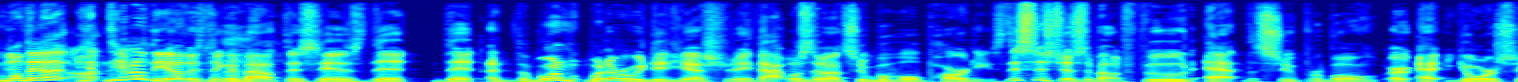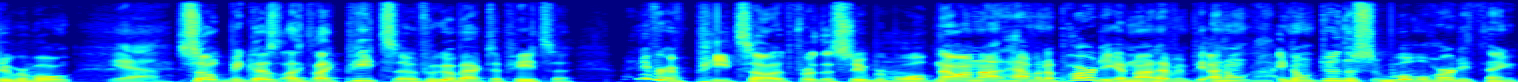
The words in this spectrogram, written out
well, the, other- you know the other thing about this is that that uh, the one whatever we did yesterday that was about Super Bowl parties. This is just about food at the Super Bowl or at your Super Bowl. Yeah. So because like like pizza, if we go back to pizza, I never have pizza for the Super Bowl. Mm. Now I'm not having a party. I'm not having. I don't. I don't do the Super Bowl party thing.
